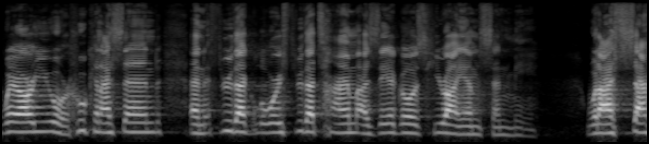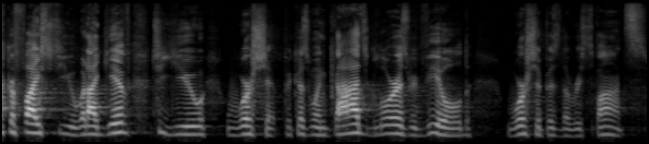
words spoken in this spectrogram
where are you, or who can I send? And through that glory, through that time, Isaiah goes, Here I am, send me. What I sacrifice to you, what I give to you, worship. Because when God's glory is revealed, worship is the response.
